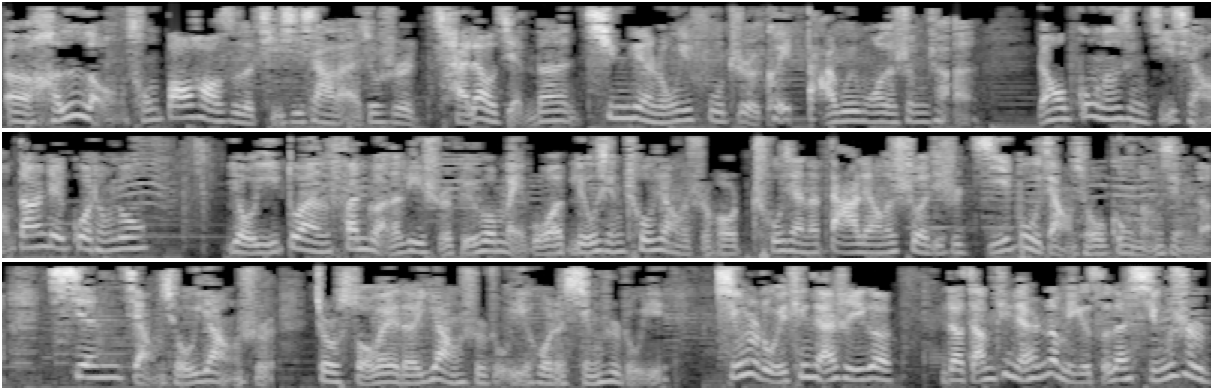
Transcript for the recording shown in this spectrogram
呃，很冷。从包豪斯的体系下来，就是材料简单、轻便、容易复制，可以大规模的生产，然后功能性极强。当然，这过程中有一段翻转的历史，比如说美国流行抽象的时候，出现了大量的设计是极不讲求功能性的，先讲求样式，就是所谓的样式主义或者形式主义。形式主义听起来是一个，你知道，咱们听起来是那么一个词，但形式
